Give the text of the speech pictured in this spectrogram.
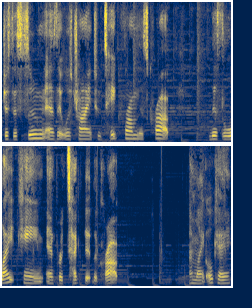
Just as soon as it was trying to take from this crop, this light came and protected the crop. I'm like, okay.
